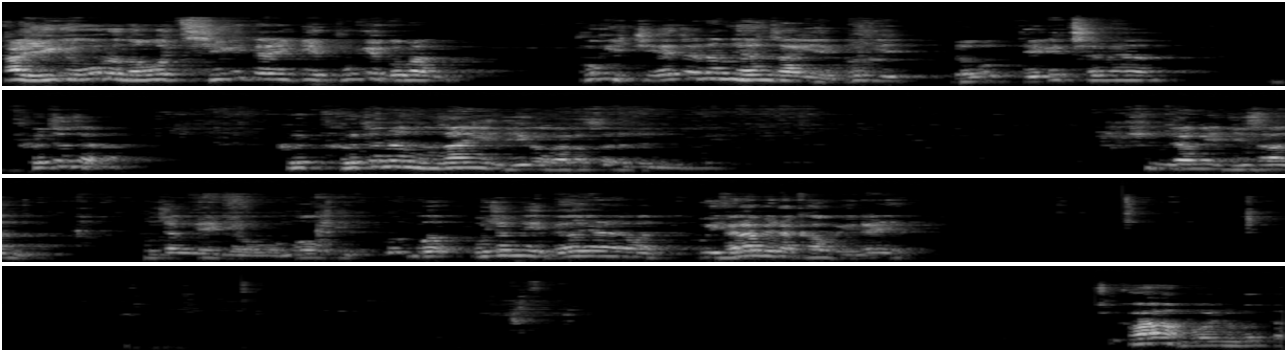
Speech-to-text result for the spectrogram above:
아 이게 우러 너무 때문에 이게 북이 그만 북이 째지는 현상이 북이 너무 되게 쳐면 터지잖아. 그 터지는 현상이 네가 가다 쓰러지는 거야. 심장에 이산 부정맥이 오고 뭐, 뭐 부정맥이 변이라면 뭐 혈압이라 하고 이래. 과학 안 보이는 것다.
